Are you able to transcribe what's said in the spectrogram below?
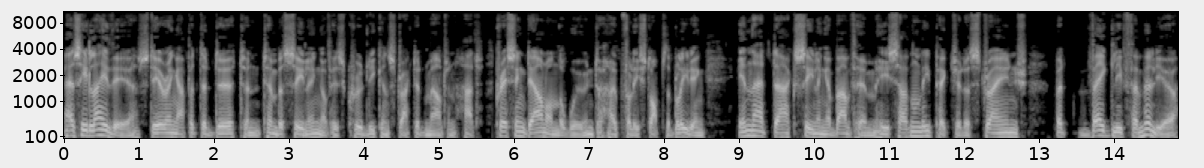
As he lay there, staring up at the dirt and timber ceiling of his crudely constructed mountain hut, pressing down on the wound to hopefully stop the bleeding, in that dark ceiling above him he suddenly pictured a strange, but vaguely familiar,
